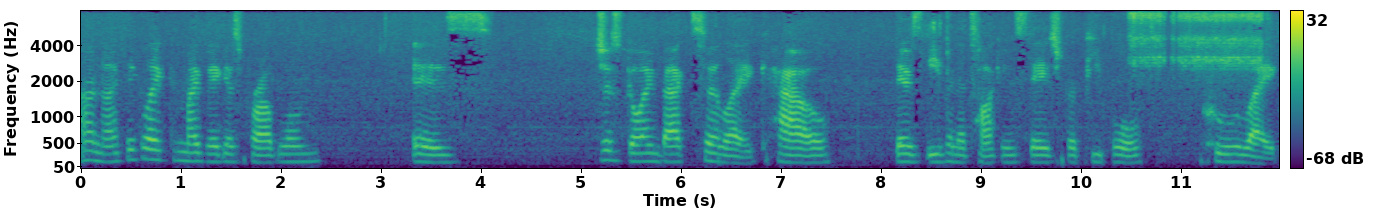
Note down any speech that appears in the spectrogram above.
I don't know. I think like my biggest problem is just going back to like how there's even a talking stage for people who like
